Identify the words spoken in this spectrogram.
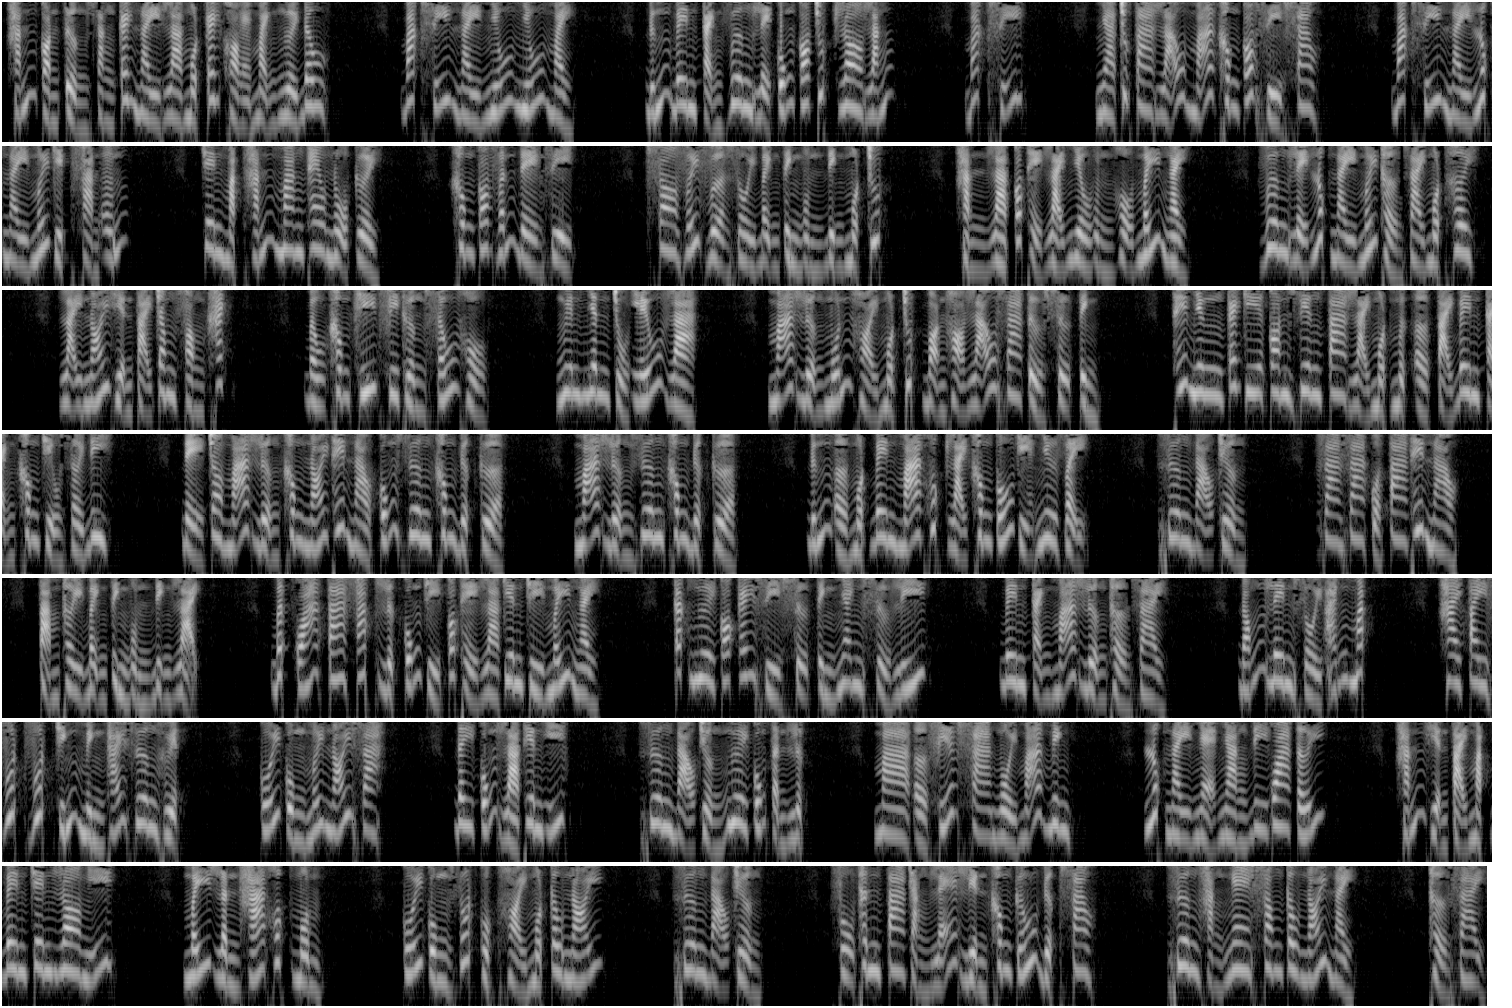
Hắn còn tưởng rằng cái này là một cái khỏe mạnh người đâu. Bác sĩ này nhíu nhíu mày. Đứng bên cạnh vương lệ cũng có chút lo lắng. Bác sĩ. Nhà chúng ta lão mã không có gì sao. Bác sĩ này lúc này mới kịp phản ứng. Trên mặt hắn mang theo nụ cười. Không có vấn đề gì so với vừa rồi bệnh tình ổn định một chút, hẳn là có thể lại nhiều ủng hộ mấy ngày. Vương lệ lúc này mới thở dài một hơi, lại nói hiện tại trong phòng khách, bầu không khí phi thường xấu hổ. nguyên nhân chủ yếu là, mã lượng muốn hỏi một chút bọn họ lão ra từ sự tình. thế nhưng cái kia con riêng ta lại một mực ở tại bên cạnh không chịu rời đi, để cho mã lượng không nói thế nào cũng dương không được cửa mã lượng dương không được cửa, đứng ở một bên mã húc lại không cố kỵ như vậy. dương đạo trưởng, gia gia của ta thế nào, tạm thời bệnh tình ổn định lại, bất quá ta pháp lực cũng chỉ có thể là kiên trì mấy ngày, các ngươi có cái gì sự tình nhanh xử lý, bên cạnh mã lượng thở dài, đóng lên rồi ánh mắt, hai tay vuốt vuốt chính mình thái dương huyệt, cuối cùng mới nói ra, đây cũng là thiên ý, dương đạo trưởng ngươi cũng tận lực, mà ở phía xa ngồi mã minh, lúc này nhẹ nhàng đi qua tới, hắn hiện tại mặt bên trên lo nghĩ, mấy lần há hốc mồm, cuối cùng rốt cuộc hỏi một câu nói, dương đạo trưởng, phụ thân ta chẳng lẽ liền không cứu được sao, dương hằng nghe xong câu nói này, thở dài,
